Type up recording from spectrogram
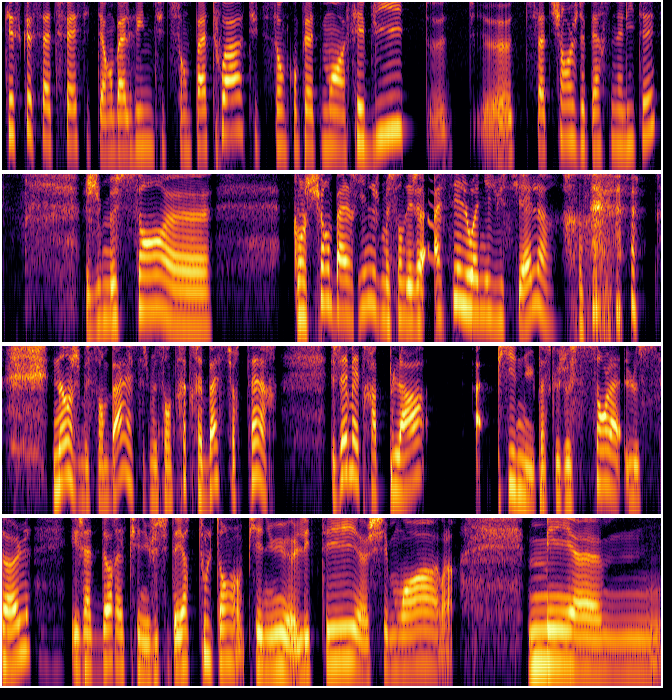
Qu'est-ce que ça te fait si tu es en ballerine Tu te sens pas toi Tu te sens complètement affaibli Euh, Ça te change de personnalité? Je me sens, euh, quand je suis en ballerine, je me sens déjà assez éloignée du ciel. non, je me sens basse, je me sens très très basse sur terre. J'aime être à plat, pieds nus, parce que je sens la- le sol et j'adore être pieds nus. Je suis d'ailleurs tout le temps pieds nus euh, l'été, chez moi, voilà. Mais euh,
